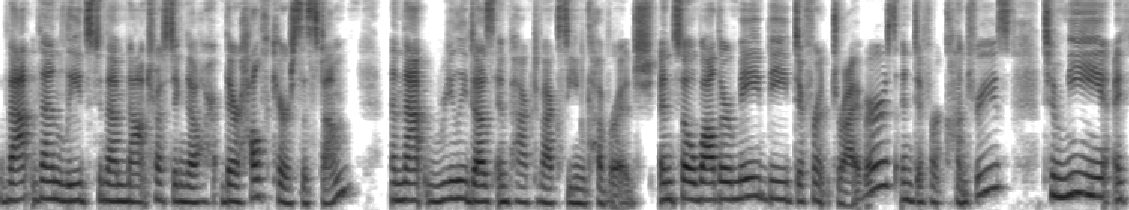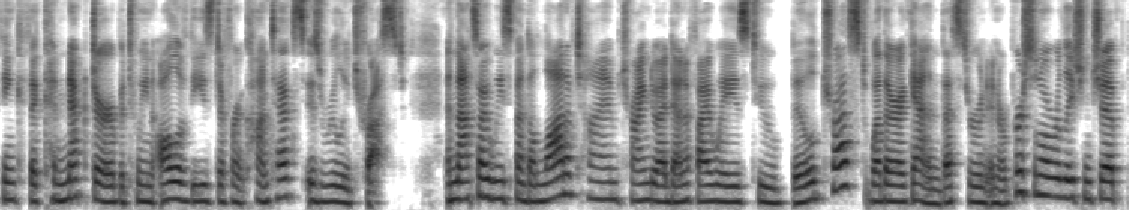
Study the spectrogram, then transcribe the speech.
that then leads to them not trusting their, their healthcare system and that really does impact vaccine coverage. And so, while there may be different drivers in different countries, to me, I think the connector between all of these different contexts is really trust. And that's why we spend a lot of time trying to identify ways to build trust, whether again, that's through an interpersonal relationship,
